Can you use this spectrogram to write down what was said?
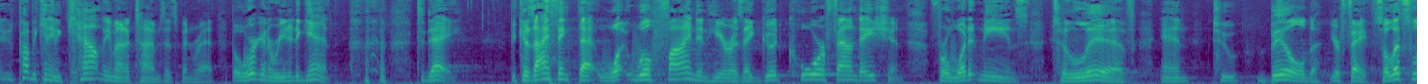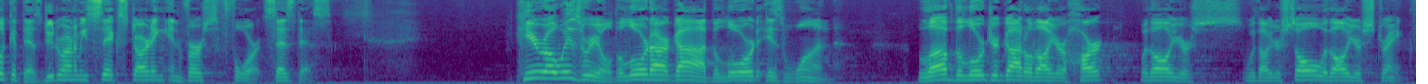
you probably can't even count the amount of times it's been read, but we're going to read it again today. Because I think that what we'll find in here is a good core foundation for what it means to live and to build your faith. So let's look at this. Deuteronomy 6, starting in verse 4. It says this Hear, O Israel, the Lord our God, the Lord is one. Love the Lord your God with all your heart, with all your, with all your soul, with all your strength.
